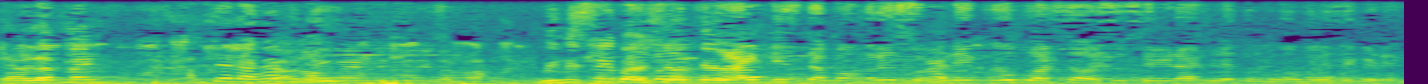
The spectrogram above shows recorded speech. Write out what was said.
डेव्हलपमेंट मिनिस्ट्री दिसता काँग्रेस सोडली खूप वर्ष असोसिएट आणले तुम्ही काँग्रेसी कडेन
